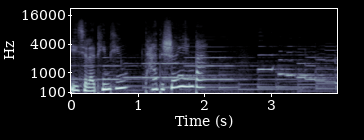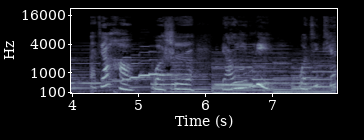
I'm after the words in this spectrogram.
一起来听听他的声音吧。大家好，我是梁莹丽，我今天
